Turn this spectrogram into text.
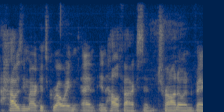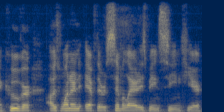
housing markets growing and in Halifax and Toronto and Vancouver, I was wondering if there were similarities being seen here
